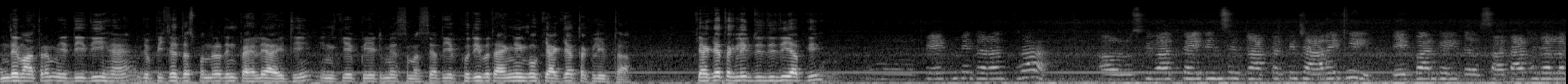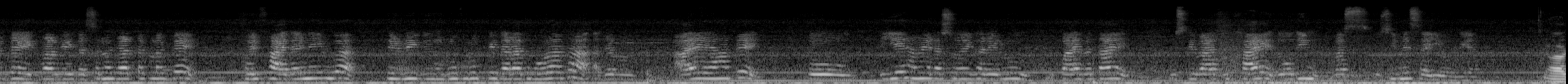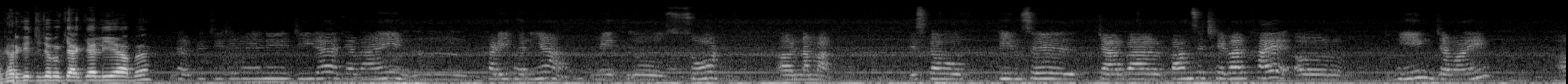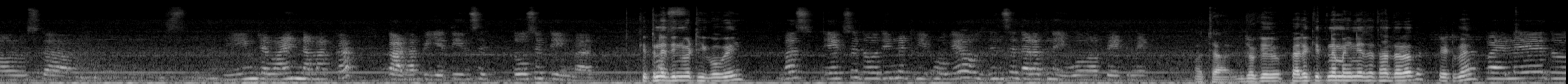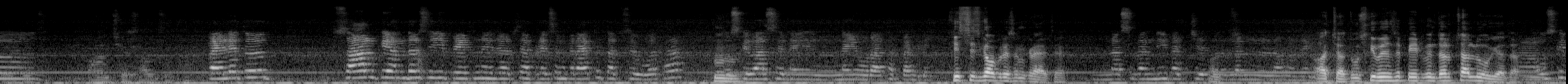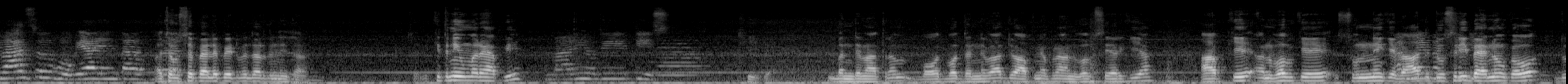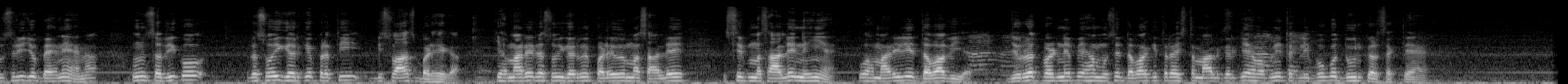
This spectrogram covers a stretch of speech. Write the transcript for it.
वंदे मातरम, ये दीदी हैं जो पिछले 10-15 दिन पहले आई थी, इनके पेट में समस्या थी। ये खुद ही बताएँगे इनको क्या क्या तकलीफ़ था। क्या क्या तकलीफ़ थी दीदी आपकी? पेट में दर्द था और उसके बाद कई दिन से डॉक्टर के जा रही थी। एक बार गई सात आठ हज़ार लग गए, एक बार गई दस हज़ार तक लग गए। कोई फ़ायदा ही नहीं हुआ। फिर भी रुक रुक के दर्द हो रहा था। जब आए यहाँ पे तो ये हमें रसोई घरेलू उपाय बताए। उसके बाद खाए दो दिन बस उसी में सही हो गया। आ, घर की चीज़ों में क्या क्या लिए आप? घर की चीज़ें मैंने जीरा जमाइन अम, खड़ी धनिया मेथी सौंठ और नमक। इसका वो तीन से चार बार पाँच से छः बार खाए और हींग जमाइन और उसका हींग जमाइन नमक का काढ़ा पिए तीन से दो से तीन बार। कितने दिन में ठीक हो गई? बस एक से दो दिन में ठीक हो गया उस दिन से दर्द नहीं हुआ पेट में। अच्छा जो कि पहले कितने महीने से था दर्द पेट में? पहले दो पाँच छः साल से था। पहले तो साल के अंदर से ये पेट में जब से ऑपरेशन कराए थे तब से हुआ था। हम्म। उसके बाद से नहीं नहीं हो रहा था पहले। किस चीज़ का ऑपरेशन कराए थे? नसबंदी बच्चे मतलब होने का। अच्छा तो उसकी वजह से पेट में दर्द चालू हो गया था? हाँ, उसके बाद से हो गया अच्छा उससे पहले पेट में दर्द नहीं था। कितनी उम्र है आपकी? हमारी होगी तीस। ठीक है। वंदे मातरम बहुत बहुत धन्यवाद जो आपने अपना अनुभव शेयर किया। आपके अनुभव के सुनने के बाद दूसरी बहनों को दूसरी जो बहनें हैं ना उन सभी को रसोई घर के प्रति विश्वास बढ़ेगा कि हमारे रसोई घर में पड़े हुए मसाले सिर्फ़ मसाले नहीं हैं वो हमारे लिए दवा भी है। हाँ, हाँ। ज़रूरत पड़ने पे हम उसे दवा की तरह इस्तेमाल करके हम अपनी तकलीफ़ों को दूर कर सकते हैं।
